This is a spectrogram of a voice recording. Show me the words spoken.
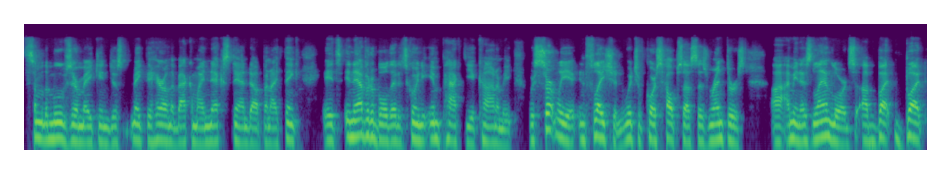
some of the moves they're making just make the hair on the back of my neck stand up, and I think it's inevitable that it's going to impact the economy. We're certainly inflation, which of course helps us as renters. Uh, I mean, as landlords, uh, but but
